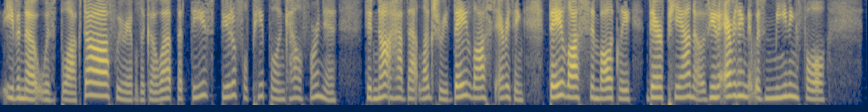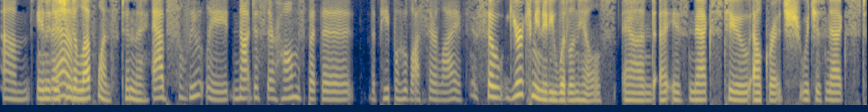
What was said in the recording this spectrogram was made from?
even though it was blocked off. We were able to go up. But these beautiful people in California did not have that luxury. They lost everything. They lost symbolically their pianos, you know, everything that was meaningful um, in addition them. to loved ones, didn't they? Absolutely, not just their homes, but the the people who lost their lives. So your community, Woodland Hills, and uh, is next to Elkridge, which is next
